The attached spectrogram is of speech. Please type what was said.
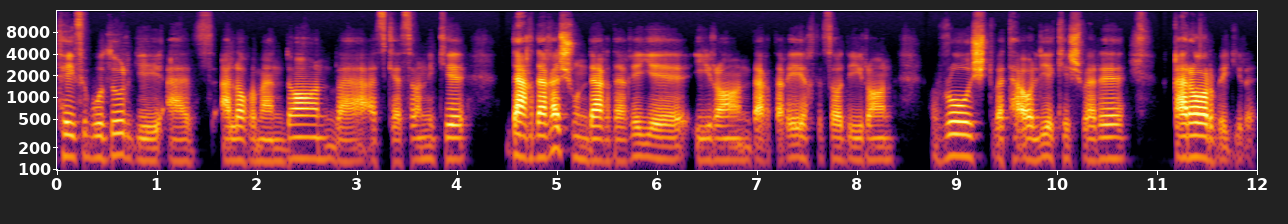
طیف بزرگی از علاقمندان و از کسانی که دغدغهشون دغدغه ایران دغدغه اقتصاد ایران رشد و تعالی کشور قرار بگیره.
